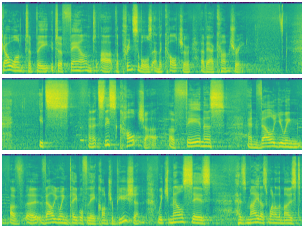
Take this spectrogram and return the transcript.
go on to be to found uh, the principles and the culture of our country. It's and it's this culture of fairness and valuing of uh, valuing people for their contribution, which Mel says has made us one of the most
